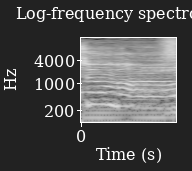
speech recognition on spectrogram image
tomorrow.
